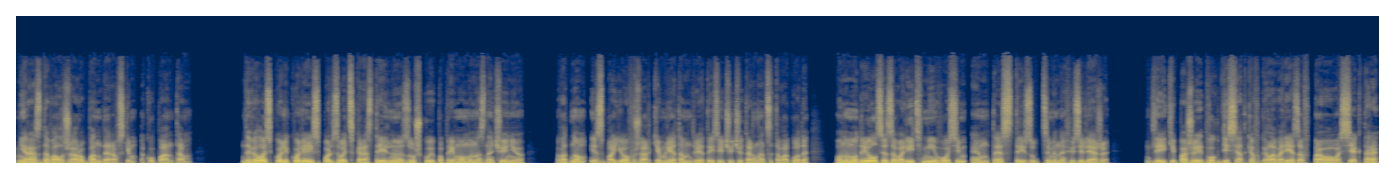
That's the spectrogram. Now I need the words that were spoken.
не раз давал жару бандеровским оккупантам. Довелось Коле-Коле использовать скорострельную зушку и по прямому назначению. В одном из боев жарким летом 2014 года он умудрился завалить Ми-8МТ с трезубцами на фюзеляже. Для экипажа и двух десятков головорезов правого сектора,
